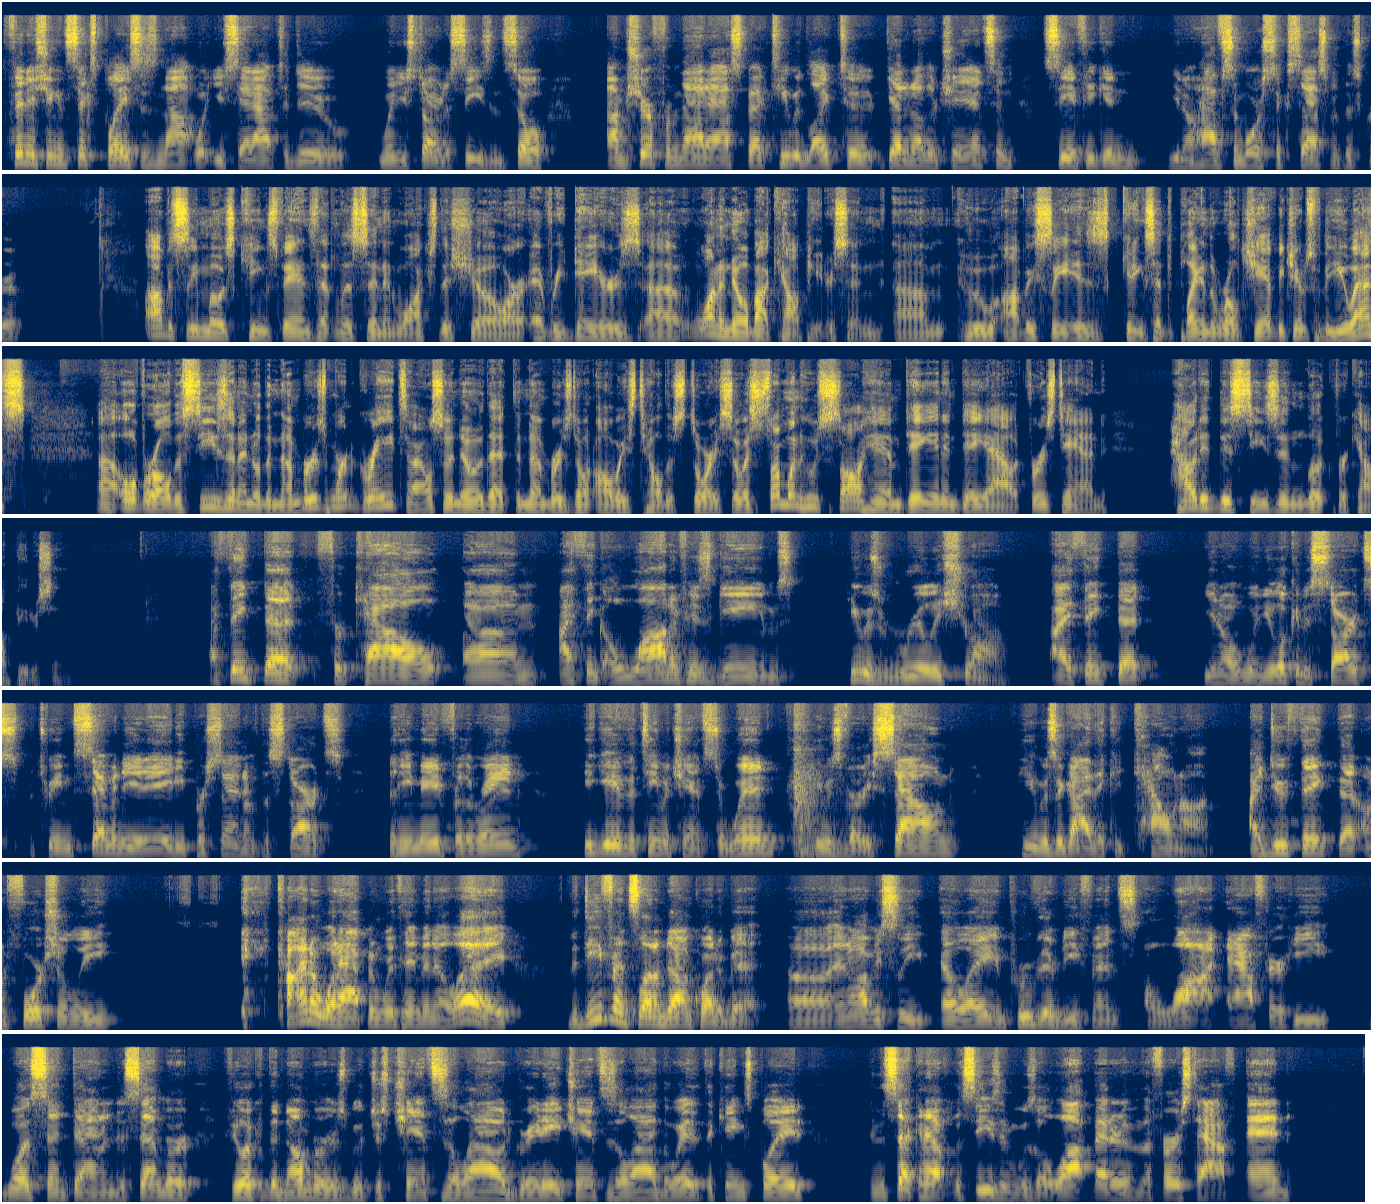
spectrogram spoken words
finishing in sixth place is not what you set out to do when you start a season. So I'm sure from that aspect, he would like to get another chance and see if he can, you know, have some more success with this group. Obviously, most Kings fans that listen and watch this show are everydayers. Uh, want to know about Cal Petersen, um, who obviously is getting set to play in the World Championships for the U.S. Uh, overall, the season, I know the numbers weren't great. I also know that the numbers don't always tell the story. So, as someone who saw him day in and day out firsthand, how did this season look for Cal Petersen? I think that for Cal, um, I think a lot of his games, he was really strong. I think that, you know, when you look at his starts, between 70 and 80% of the starts that he made for the Reign, he gave the team a chance to win. He was very sound. He was a guy they could count on. I do think that unfortunately, kind of what happened with him in LA, the defense let him down quite a bit. Uh, and obviously, LA improved their defense a lot after he was sent down in December. If you look at the numbers with just chances allowed, grade A chances allowed, the way that the Kings played in the second half of the season was a lot better than the first half. And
